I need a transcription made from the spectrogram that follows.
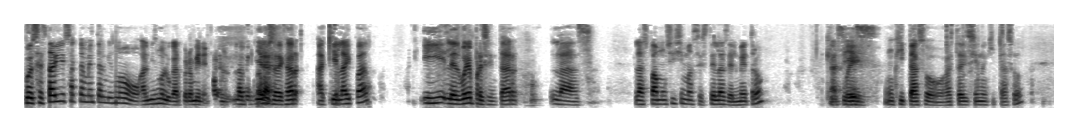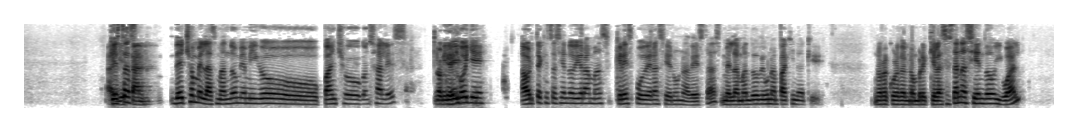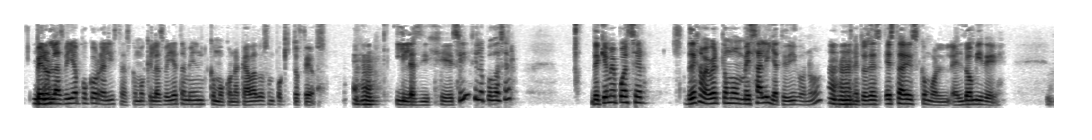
pues está exactamente al mismo, al mismo lugar, pero miren, Lo que vamos a dejar aquí el iPad y les voy a presentar las, las famosísimas estelas del metro. Que Así fue es. un hitazo, está diciendo un hitazo. Ahí que estas- están. De hecho, me las mandó mi amigo Pancho González. Y me dijo, oye, ahorita que estás haciendo dioramas, ¿crees poder hacer una de estas? Me la mandó de una página que no recuerdo el nombre, que las están haciendo igual, pero las veía poco realistas, como que las veía también como con acabados un poquito feos. Y les dije, sí, sí la puedo hacer. ¿De qué me puede hacer? Déjame ver cómo me sale y ya te digo, ¿no? Entonces, esta es como el, el domi de,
